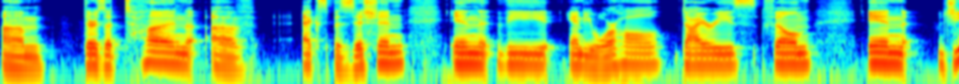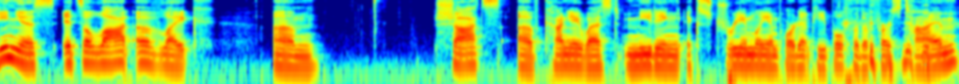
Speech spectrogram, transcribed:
um, there's a ton of exposition in the Andy Warhol Diaries film. In Genius, it's a lot of like um, shots of Kanye West meeting extremely important people for the first time,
